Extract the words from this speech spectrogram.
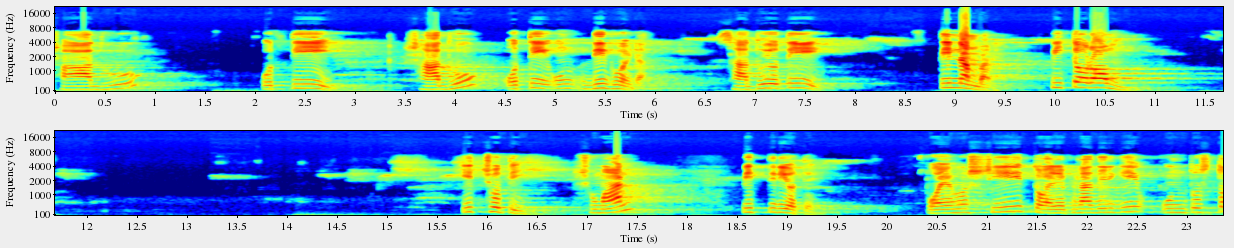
সাধু অতি সাধু অতি দীর্ঘ এটা। সাধুয়তি। তিন নাম্বার, পিতরম। ইচ্ছতি সমান পিতৃয়তে। পয়হস্যি তয়রে ফেলা দীর্ঘি উন্তস্ত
